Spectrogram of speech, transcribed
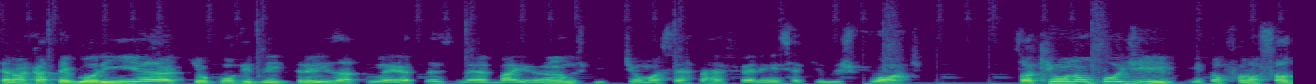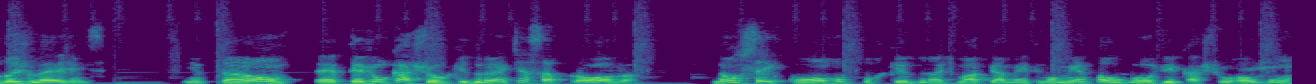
era uma categoria que eu convidei três atletas, né, baianos, que tinham uma certa referência aqui no esporte, só que um não pôde ir, então foram só dois legends. Então, é, teve um cachorro que durante essa prova, não sei como, porque durante o mapeamento, em momento algum, eu vi cachorro algum,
